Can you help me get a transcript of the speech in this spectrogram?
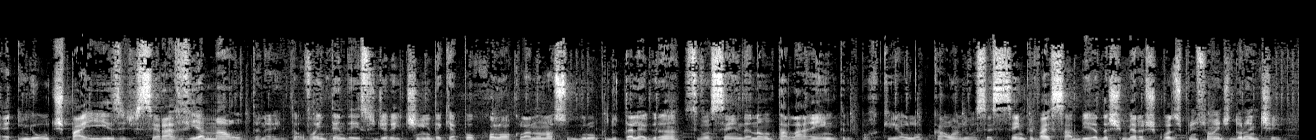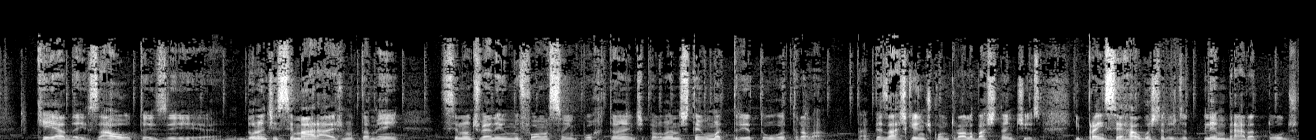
é, em outros países será via Malta, né? Então vou entender isso direitinho. Daqui a pouco coloco lá no nosso grupo do Telegram. Se você ainda não está lá, entre, porque é o local onde você sempre vai saber das primeiras coisas, principalmente durante quedas altas e durante esse marasmo também. Se não tiver nenhuma informação importante, pelo menos tem uma treta ou outra lá. Tá? Apesar de que a gente controla bastante isso. E para encerrar, eu gostaria de lembrar a todos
